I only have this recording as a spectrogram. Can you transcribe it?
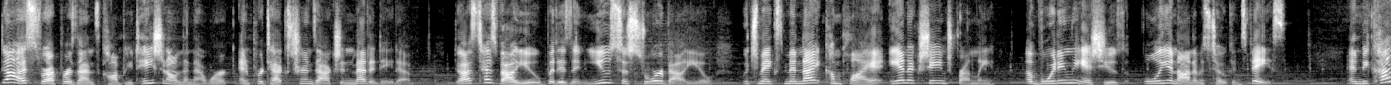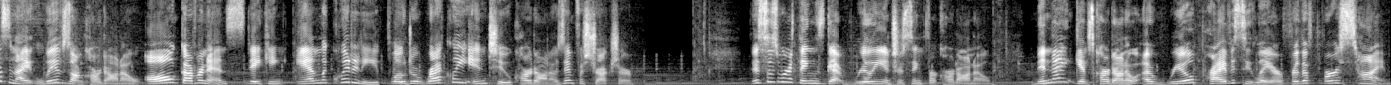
Dust represents computation on the network and protects transaction metadata. Dust has value but isn't used to store value, which makes Midnight compliant and exchange friendly, avoiding the issues fully anonymous tokens face. And because Night lives on Cardano, all governance, staking, and liquidity flow directly into Cardano's infrastructure. This is where things get really interesting for Cardano. Midnight gives Cardano a real privacy layer for the first time.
